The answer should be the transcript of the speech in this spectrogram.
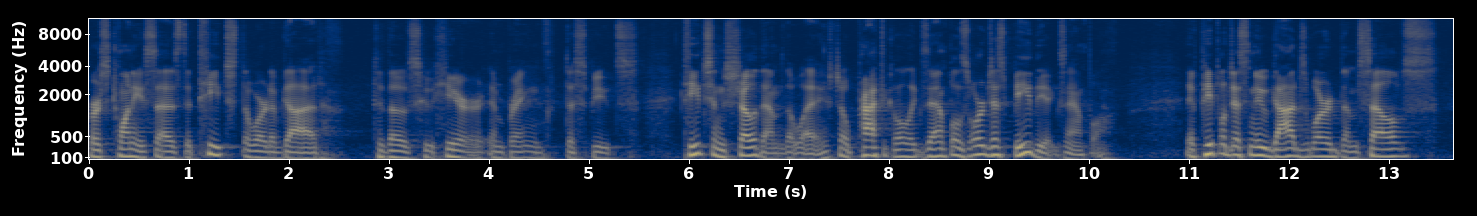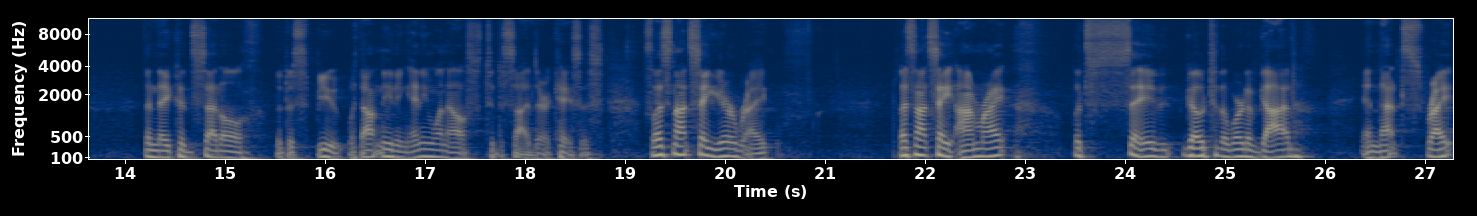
Verse 20 says to teach the word of God to those who hear and bring disputes. Teach and show them the way, show practical examples, or just be the example. If people just knew God's word themselves, then they could settle the dispute without needing anyone else to decide their cases. So let's not say you're right. Let's not say I'm right. Let's say go to the word of God and that's right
